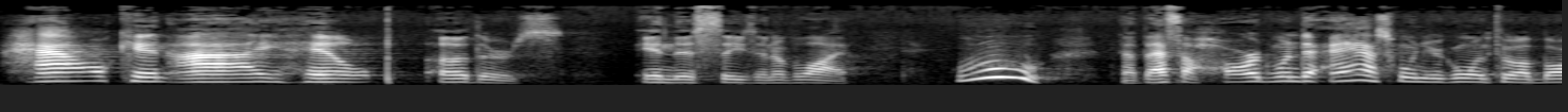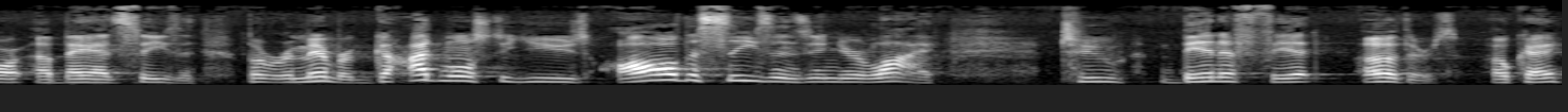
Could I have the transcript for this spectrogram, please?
How can I help others in this season of life? Woo! Now, that's a hard one to ask when you're going through a, bar, a bad season. But remember, God wants to use all the seasons in your life to benefit others. Okay?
